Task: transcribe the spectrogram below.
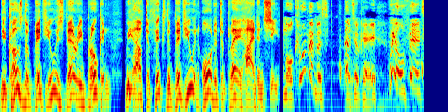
Because the BitView is very broken, we have to fix the BitView in order to play hide and seek. More crew members. That's okay. We all fit.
